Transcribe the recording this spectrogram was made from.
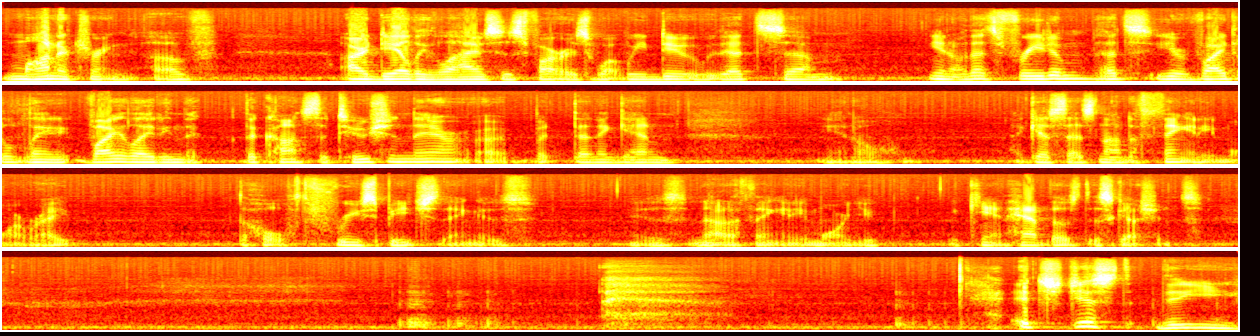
monitoring of, our daily lives as far as what we do. That's um, you know that's freedom. That's you're violating violating the, the Constitution there. Uh, but then again, you know, I guess that's not a thing anymore, right? The whole free speech thing is is not a thing anymore. You you can't have those discussions. It's just the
